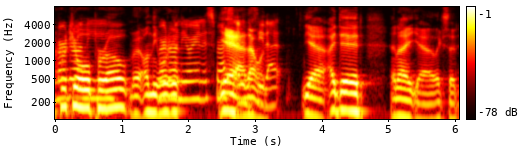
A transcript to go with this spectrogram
Murder Hercule on the- Poirot on the Murder Orient. on the Orient Express. Yeah, I that see one. that. Yeah, I did, and I yeah, like I said,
